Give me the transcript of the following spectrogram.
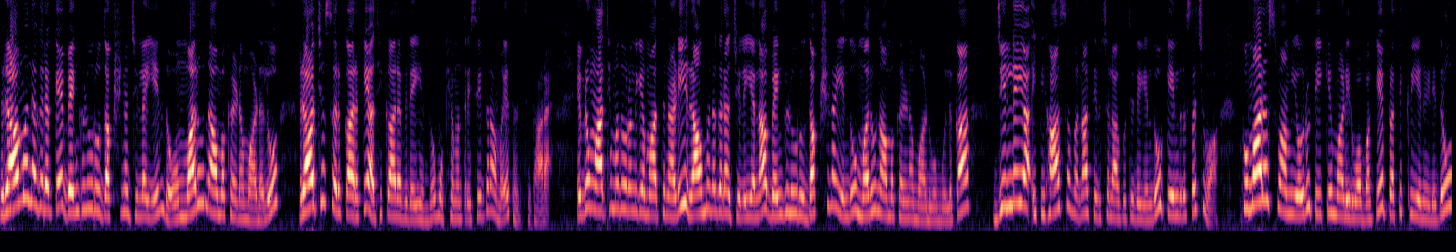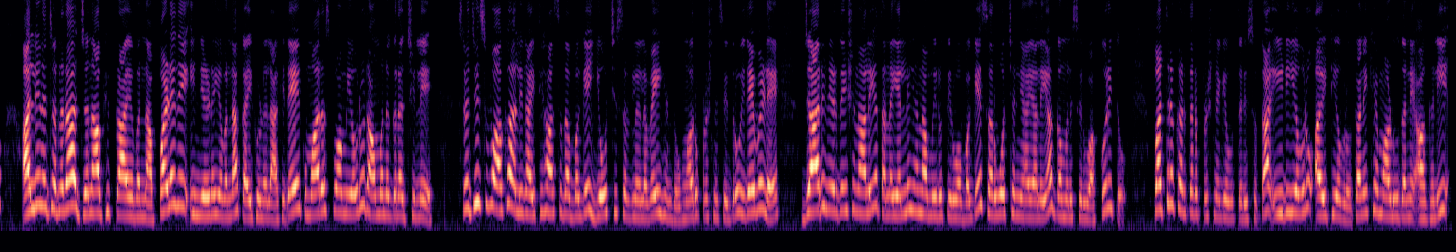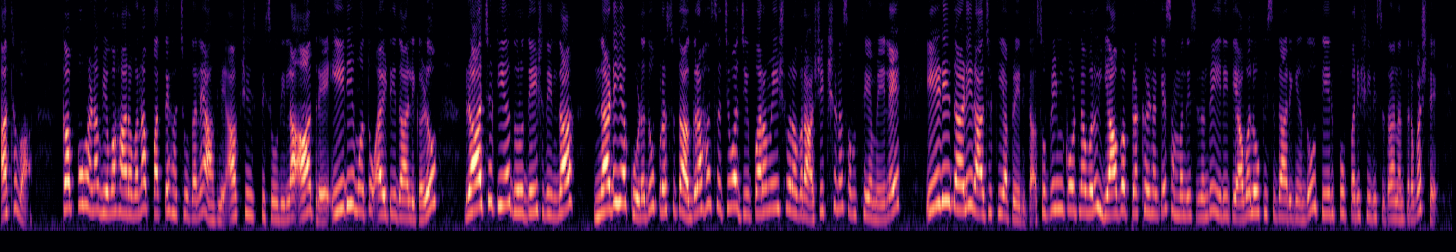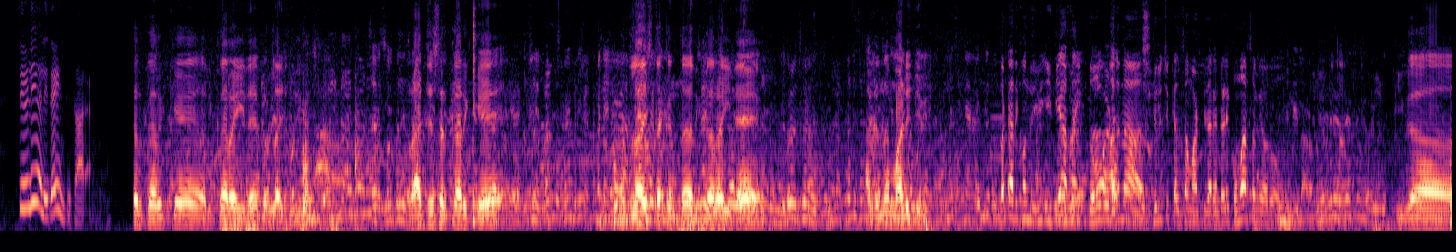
ರಾಮನಗರಕ್ಕೆ ಬೆಂಗಳೂರು ದಕ್ಷಿಣ ಜಿಲ್ಲೆ ಎಂದು ಮರು ನಾಮಕರಣ ಮಾಡಲು ರಾಜ್ಯ ಸರ್ಕಾರಕ್ಕೆ ಅಧಿಕಾರವಿದೆ ಎಂದು ಮುಖ್ಯಮಂತ್ರಿ ಸಿದ್ದರಾಮಯ್ಯ ತಿಳಿಸಿದ್ದಾರೆ. ಇವರು ಮಾಧ್ಯಮದವರೊಂದಿಗೆ ಮಾತನಾಡಿ, ರಾಮನಗರ ಜಿಲ್ಲೆಯನ್ನ ಬೆಂಗಳೂರು ದಕ್ಷಿಣ ಎಂದು ಮರು ನಾಮಕರಣ ಮಾಡುವ ಮೂಲಕ ಜಿಲ್ಲೆಯ ಇತಿಹಾಸವನ್ನ ತಿರುಚಲಾಗುತ್ತಿದೆ ಎಂದು ಕೇಂದ್ರ ಸಚಿವ ಕುಮಾರಸ್ವಾಮಿ ಅವರು ಟೀಕೆ ಮಾಡಿರುವ ಬಗ್ಗೆ ಪ್ರತಿಕ್ರಿಯೆ ನೀಡಿದರು. ಅಲ್ಲಿನ ಜನರ ಜನಾಭಿಪ್ರಾಯವನ್ನ ಪಡೆದೇ ಈ ನಿರ್ಣಯವನ್ನ ಕೈಗೊಳ್ಳಲಾಗಿದೆ. ಕುಮಾರಸ್ವಾಮಿ ಅವರು ರಾಮನಗರ ಜಿಲ್ಲೆ ಸೃಜಿಸುವಾಗ ಅಲ್ಲಿನ ಇತಿಹಾಸದ ಬಗ್ಗೆ ಯೋಚಿಸಿರಲಿಲ್ಲವೇ ಎಂದು ಮರು ಪ್ರಶ್ನಿಸಿದ್ರು. ಇದೇ ವೇಳೆ ಜಾರಿ ನಿರ್ದೇಶನಾಲಯ ತನ್ನ ಎಲ್ಲೆಯನ್ನ ಮೀರುತ್ತಿರುವ ಬಗ್ಗೆ ಸರ್ವೋಚ್ಚ ನ್ಯಾಯಾಲಯ ಗಮನಿಸಿರುವ ಕುರಿತು ಪತ್ರಕರ್ತರ ಪ್ರಶ್ನೆಗೆ ಉತ್ತರಿಸುತ್ತಾ ಇಡಿಯವರು, ಐಟಿಯವರು ತನಿಖೆ ಮಾಡುವುದನ್ನೇ ಆಗಲಿ ಅಥವಾ ಕಪ್ಪು ಹಣ ವ್ಯವಹಾರವನ್ನ ಪತ್ತೆ ಹಚ್ಚುವುದನ್ನೇ ಆಗಲಿ ಆಕ್ಷೇಪಿಸುವುದಿಲ್ಲ. ಆದರೆ ಇಡಿ ಮತ್ತು ಐಟಿ ದಾಳಿಗಳು ರಾಜಕೀಯ ದುರುದ್ದೇಶದಿಂದ ನಡೆಯಕೂಡದು. ಪ್ರಸ್ತುತ ಗೃಹ ಸಚಿವ ಜಿ ಪರಮೇಶ್ವರ್ ಅವರ ಶಿಕ್ಷಣ ಸಂಸ್ಥೆಯ ಮೇಲೆ ಇಡಿ ದಾಳಿ ರಾಜಕೀಯ ಪ್ರೇರಿತ. ಸುಪ್ರೀಂ ಕೋರ್ಟ್ನವರು ಯಾವ ಪ್ರಕರಣಕ್ಕೆ ಸಂಬಂಧಿಸಿದಂತೆ ಈ ರೀತಿ ಅವಲೋಕಿಸಿದ್ದಾರೆ ಎಂದು ತೀರ್ಪು ಪರಿಶೀಲಿಸಿದ ನಂತರವಷ್ಟೇ ತಿಳಿಯಲಿದೆ ಎಂದಿದ್ದಾರೆ. ಸರ್ಕಾರಕ್ಕೆ ಅಧಿಕಾರ ಇದೆ ಬದಲಾಯಿಸಿದೆ ರಾಜ್ಯ ಸರ್ಕಾರಕ್ಕೆ ಬದಲಾಯಿಸ್ತಕ್ಕಂಥ ಅಧಿಕಾರ ಇದೆ. ಅದನ್ನು ಮಾಡಿದ್ದೀವಿ. ಬಟ್ ಅದಕ್ಕೊಂದು ಇತಿಹಾಸ ಇತ್ತು. ಅದನ್ನ ತಿರುಚಿ ಕೆಲಸ ಮಾಡ್ತಿದ್ದಾರೆ ಅಂತ ಹೇಳಿ ಕುಮಾರಸ್ವಾಮಿ ಅವರು ಈಗ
